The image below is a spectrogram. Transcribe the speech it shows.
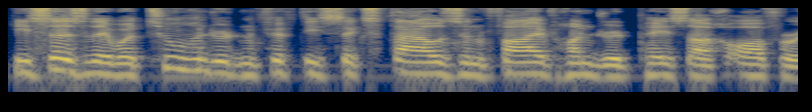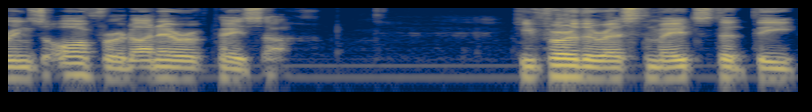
he says there were 256,500 Pesach offerings offered on Erev Pesach. He further estimates that the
